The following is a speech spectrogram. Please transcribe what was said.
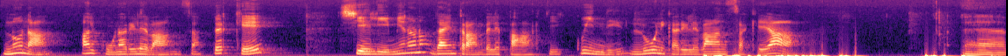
non ha alcuna rilevanza perché si eliminano da entrambe le parti. Quindi l'unica rilevanza che ha eh,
